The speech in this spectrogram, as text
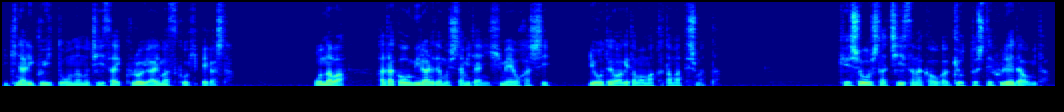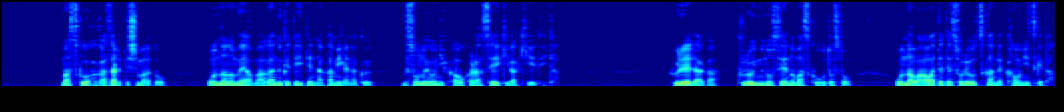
いきなりぐいっと女の小さい黒いアイマスクをひっぺがした。女は裸を見られでもしたみたいに悲鳴を発し両手を上げたまま固まってしまった。化粧をした小さな顔がぎょっとしてフレーダーを見た。マスクを剥がされてしまうと女の目は間が抜けていて中身がなく嘘のように顔から正気が消えていた。フレーダーが黒い布製のマスクを落とすと女は慌ててそれを掴んで顔につけた。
